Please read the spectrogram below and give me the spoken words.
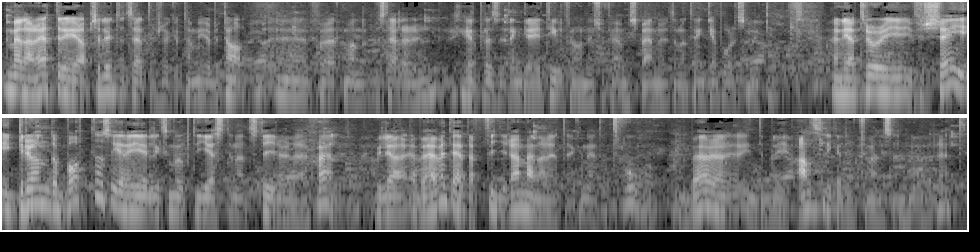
Mellanrätter är absolut ett sätt att försöka ta mer betalt. Eh, för att man beställer helt plötsligt en grej till för 125 spänn utan att tänka på det så mycket. Men jag tror i och för sig, i grund och botten så är det liksom upp till gästen att styra det där själv. Vill jag, jag behöver inte äta fyra mellanrätter, jag kan äta två. Det behöver inte bli alls lika dyrt som ens en huvudrätt.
